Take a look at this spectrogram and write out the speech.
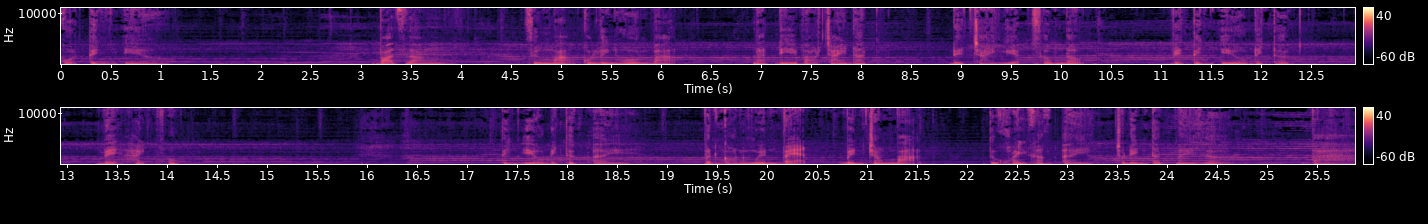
của tình yêu. Và rằng sứ mạng của linh hồn bạn là đi vào trái đất để trải nghiệm sống động về tình yêu đích thực về hạnh phúc. Tình yêu đích thực ấy vẫn còn nguyên vẹn bên trong bạn từ khoảnh khắc ấy cho đến tận bây giờ và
